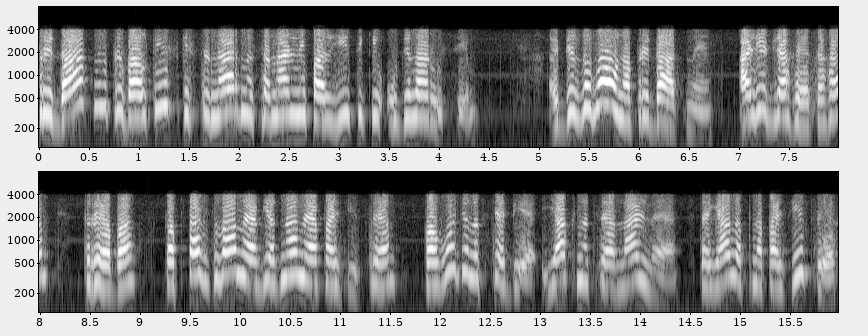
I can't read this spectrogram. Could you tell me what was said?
прыдатны прыбалтыйскі сцэнар нацыянальнай палітыкі ў Беларусі. Безумоўна прыдатны, але для гэтага трэба, каб так званая аб'яднаная апазіцыя паводзіла б сябе як нацыянальная, стаяла б на пазіцыях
